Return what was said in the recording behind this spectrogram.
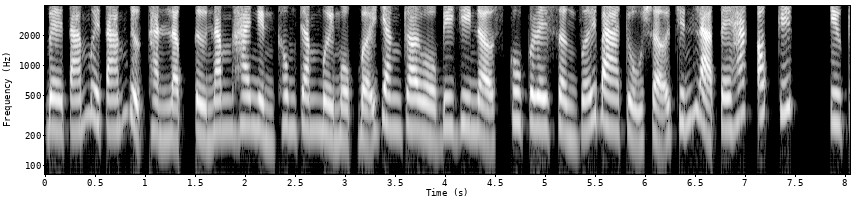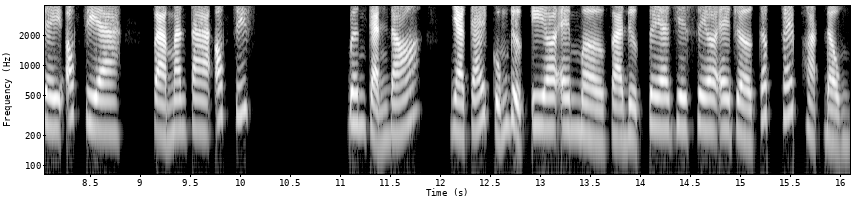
FB88 được thành lập từ năm 2011 bởi Young Royal Business Corporation với ba trụ sở chính là PH Office, UK Office và Manta Office. Bên cạnh đó, nhà cái cũng được IOM và được PAGCOR cấp phép hoạt động.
